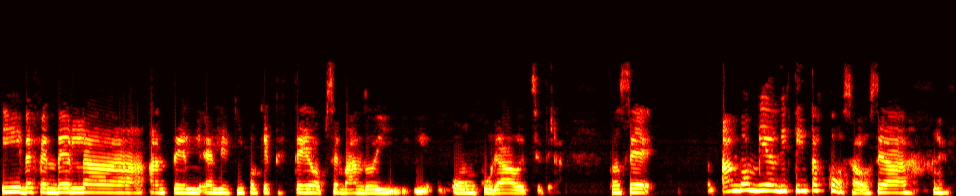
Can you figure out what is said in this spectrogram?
y defenderla ante el, equipo que te esté observando y, o un jurado, etcétera. Entonces, ambos miden distintas cosas, o sea,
